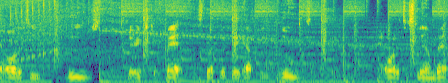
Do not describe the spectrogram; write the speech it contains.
in order to lose the extra fat and stuff that they have to lose in order to slim down.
